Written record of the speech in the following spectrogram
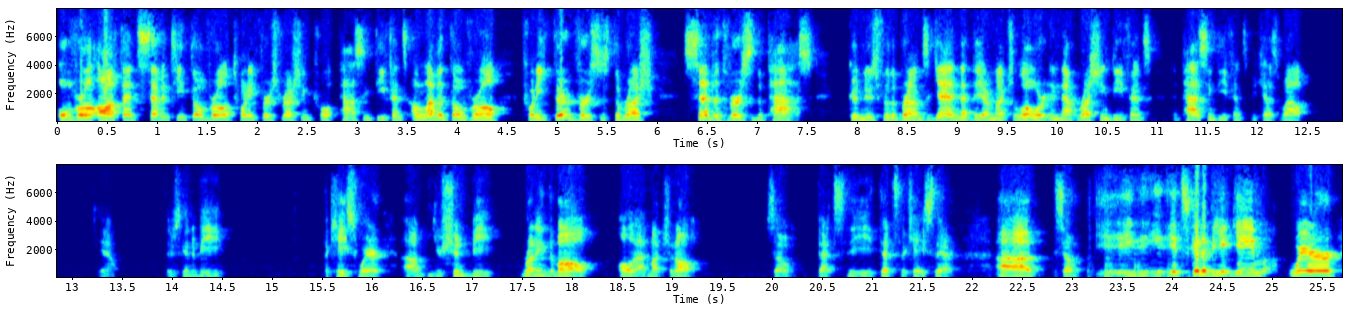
overall offense, 17th overall, 21st rushing, 12th passing defense, 11th overall, 23rd versus the rush, 7th versus the pass. Good news for the Browns again that they are much lower in that rushing defense than passing defense because, well, you know, there's going to be a case where um, you shouldn't be running the ball all that much at all. So that's the that's the case there. Uh, so it, it's going to be a game where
